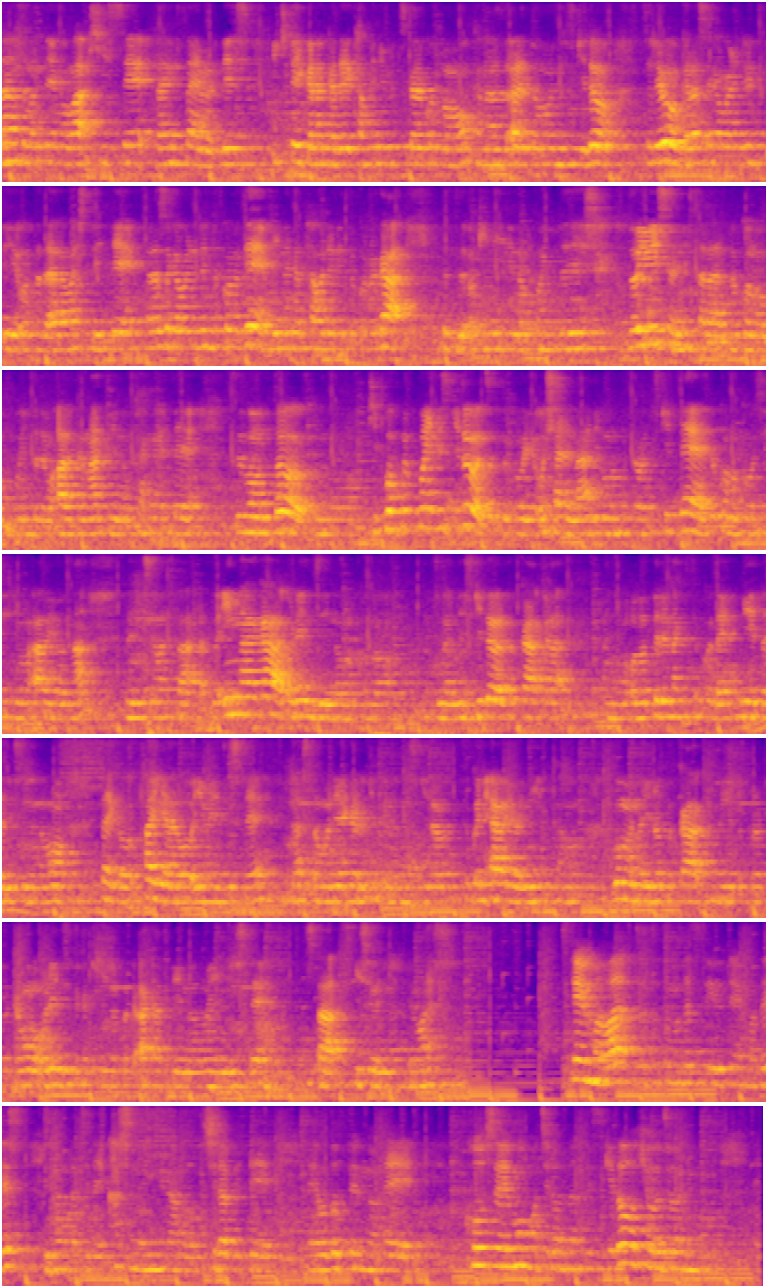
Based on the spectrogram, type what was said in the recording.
ダンスのテーマは必生ライフタイムです。生きていく中で壁にぶつかることも必ずあると思うんですけどそれをガラスが割れるっていう音で表していてガラスが割れるところでみんなが倒れるところが一つお気に入りのポイントです。どういう衣装にしたらどこのポイントでも合うかなっていうのを考えてズボンとヒップホップっぽいんですけどちょっとこういうおしゃれなリボンとかをつけてどこの構成にも合うようなのにしました。あとインナーがオレンジのこのやつなんですけどとかがの踊ってるなんかとこで見えたりするのも最後ファイヤーをイメージしてラスト盛り上がる曲なんですけどそこに合うようにあのゴムの色とかこういうところとかもオレンジとか黄色とか赤っていうのをメインにしてした衣装になってます。テーマはずっと友達というテーマです。自分たちで歌詞の意味などを調べて、え踊ってるので構成ももちろんなんですけど表情にも、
